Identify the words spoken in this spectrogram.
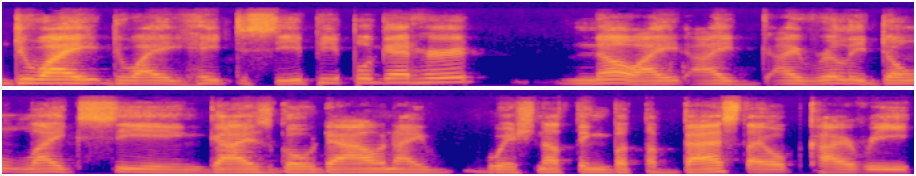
Do I do I hate to see people get hurt? No, I I I really don't like seeing guys go down. I wish nothing but the best. I hope Kyrie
